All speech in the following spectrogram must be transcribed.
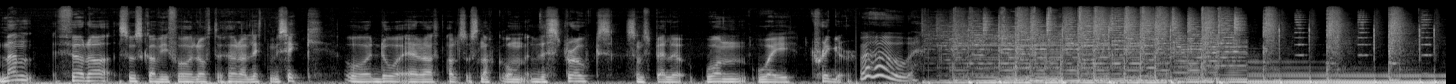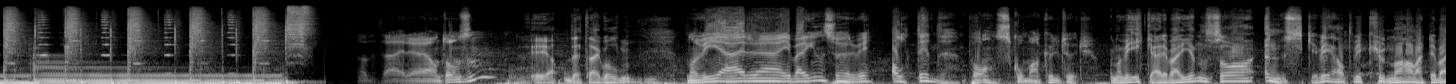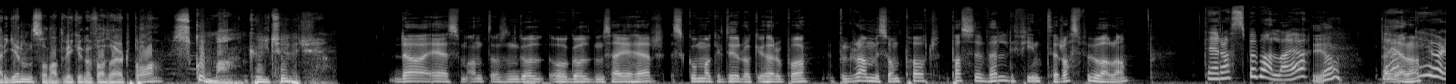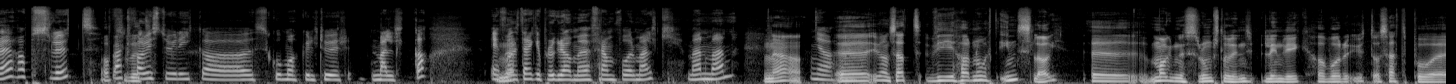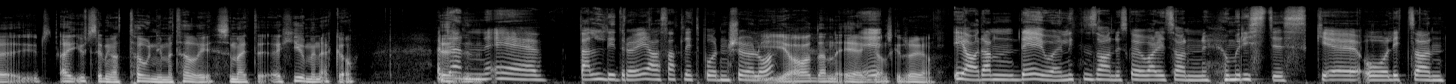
Men før da så skal vi få lov til å høre litt musikk. Og da er det altså snakk om The Strokes, som spiller One Way Trigger. Woohoo! Eh, Antonsen. Ja, dette er Golden. Når vi er eh, i Bergen, så hører vi alltid på Skumma kultur. Når vi ikke er i Bergen, så ønsker vi at vi kunne ha vært i Bergen, sånn at vi kunne fått hørt på. Skumma kultur. Det er som Antonsen og Golden sier her, skumma kultur dere hører på. Programmet som passer veldig fint til raspeballer. Til raspeballer, ja. Ja, det ja, gjør det. det gjør det. Absolutt. I hvert fall hvis du liker skumma kulturmelka. Jeg foretrekker programmet fremfor melk, men, men. Ja. Ja. Eh, uansett, vi har nå et innslag. Uh, Magnus Romslo Lind Lindvik har vært ute og sett på uh, ut, ei utstilling av Tony Metelli som heter A Human Echo. Eh, Den er veldig drøy. Jeg har sett litt på den sjøl òg. Ja, den er Eh, ganske drøy. ja. Ja, den, det er jo en liten sånn Det skal jo være litt sånn humoristisk eh, og litt sånn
